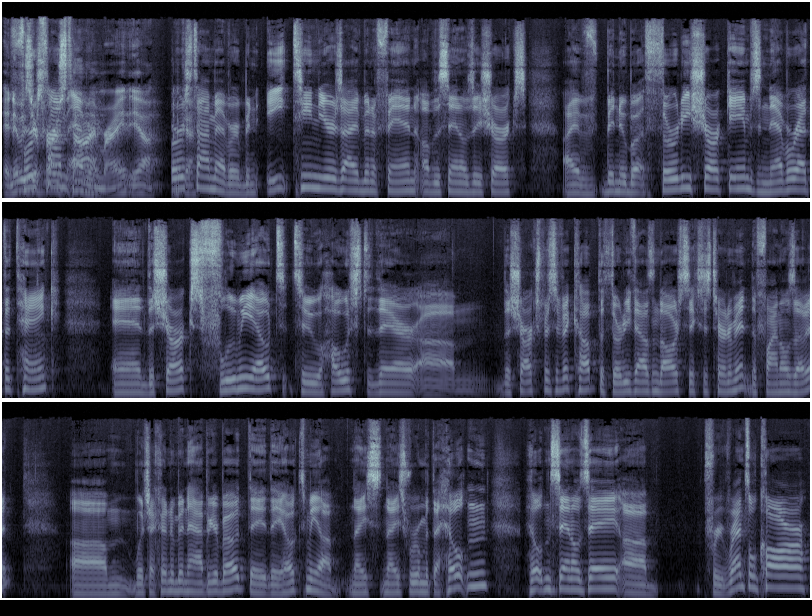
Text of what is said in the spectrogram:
and it was First your first time time, right? Yeah, First Okay. time ever. Been 18 years I've been a fan of the San Jose Sharks. I've been to about 30 Shark games, never at the tank. And the Sharks flew me out to host their um, the Shark Pacific Cup, the thirty thousand dollars Sixes tournament, the finals of it, um, which I couldn't have been happier about. They they hooked me up. Nice nice room at the Hilton, Hilton San Jose, uh, free rental car.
